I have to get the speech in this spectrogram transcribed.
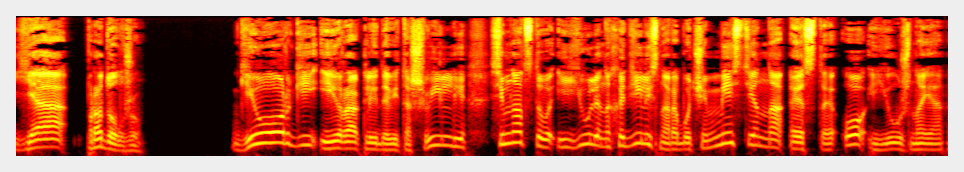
«Я продолжу». Георгий и Ираклий Давиташвили 17 июля находились на рабочем месте на СТО «Южная»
